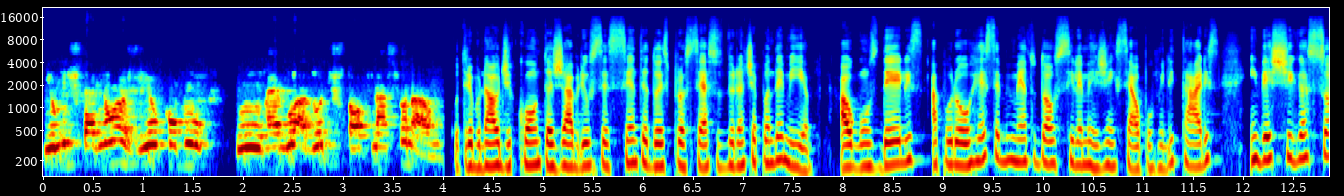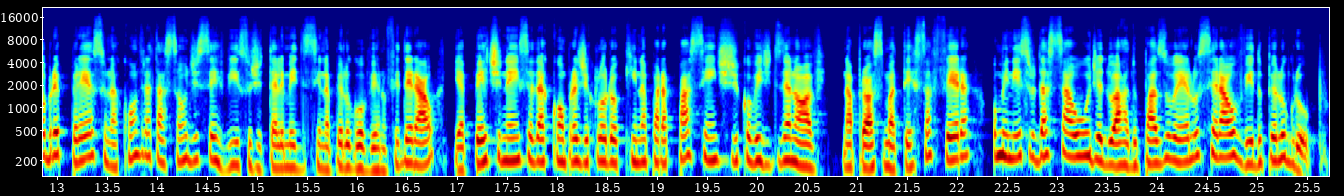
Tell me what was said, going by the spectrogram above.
E o Ministério não agiu como um regulador de estoque nacional. O Tribunal de Contas já abriu 62 processos durante a pandemia. Alguns deles apurou o recebimento do auxílio emergencial por militares, investiga sobrepreço na contratação de serviços de telemedicina pelo governo federal e a pertinência da compra de cloroquina para pacientes de Covid-19. Na próxima terça-feira, o ministro da Saúde, Eduardo Pazuello, será ouvido pelo grupo.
